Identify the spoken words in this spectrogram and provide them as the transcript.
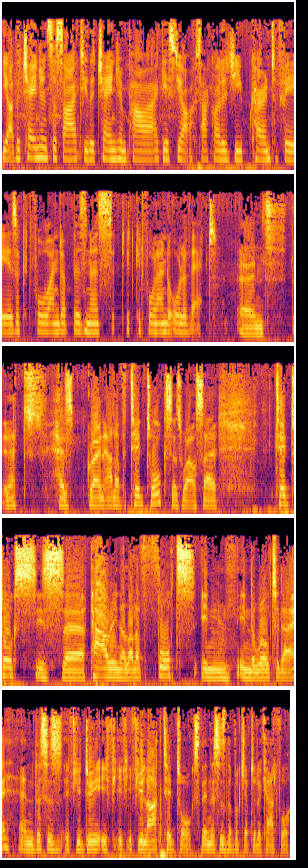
Yeah, the change in society, the change in power. I guess yeah, psychology, current affairs. It could fall under business. It, it could fall under all of that. And that has grown out of TED Talks as well. So TED Talks is uh, powering a lot of thoughts in in the world today, and this is if you do if, if if you like TED Talks, then this is the book you have to look out for.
